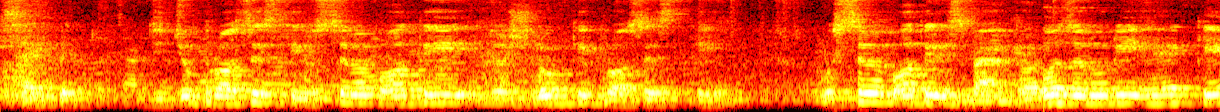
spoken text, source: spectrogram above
सेट पे जो प्रोसेस थी, उससे मैं बहुत ही, जो श्लोक की प्रोसेस थी, उससे मैं बहुत ही इंस्पायर था। बहुत ज़रूरी है कि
